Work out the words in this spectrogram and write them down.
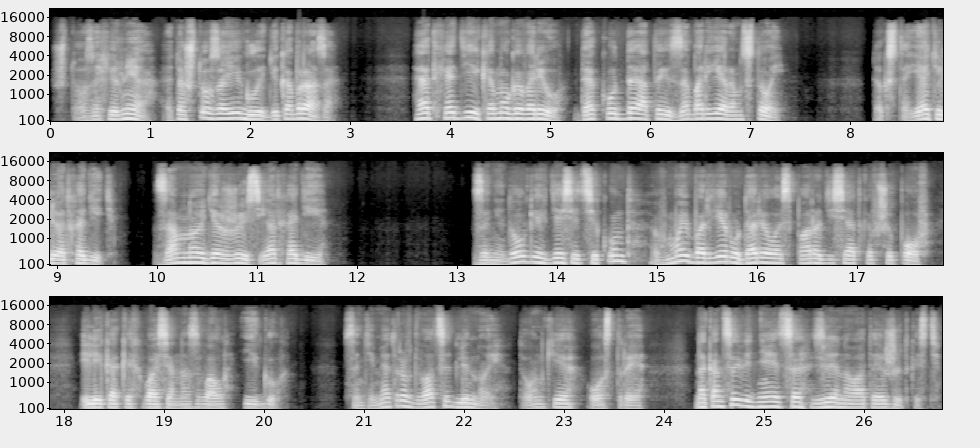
«Что за херня? Это что за иглы дикобраза?» «Отходи, кому говорю! Да куда ты? За барьером стой!» «Так стоять или отходить? За мной держись и отходи. За недолгих 10 секунд в мой барьер ударилась пара десятков шипов, или, как их Вася назвал, игл. Сантиметров 20 длиной, тонкие, острые. На конце виднеется зеленоватая жидкость.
